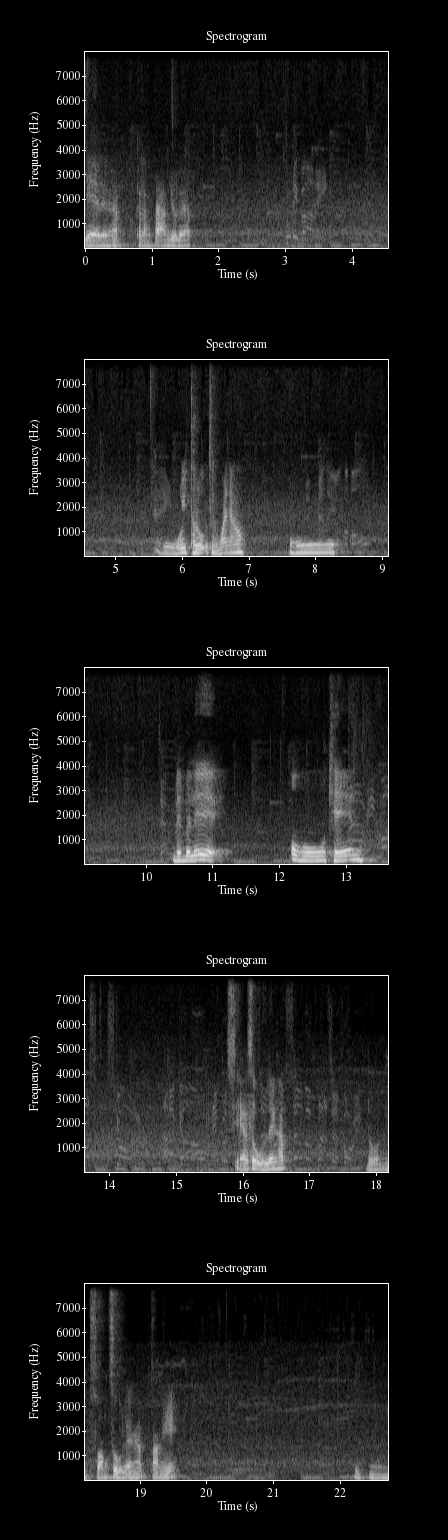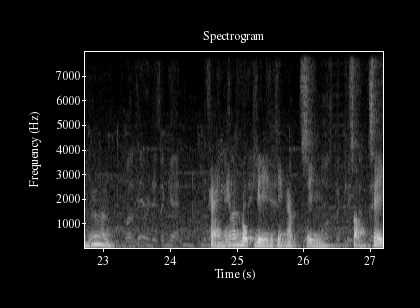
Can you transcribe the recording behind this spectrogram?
แย่เลยนะครับกำลังตามอยู่เลยครับ โอ้โหทะลุถึงวะยังโอ้โหเดนเบเล่โอ้โหเคนเสียศูนย์เลยครับ โดนสองศูนย์เลยครับ ตอนนี้แผนนี้มันบุกดีจริงครับสี่สองสี่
